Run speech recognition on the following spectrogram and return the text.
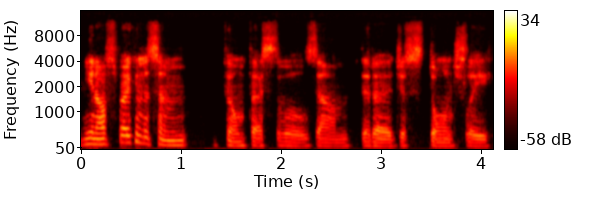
you know i've spoken to some film festivals um, that are just staunchly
